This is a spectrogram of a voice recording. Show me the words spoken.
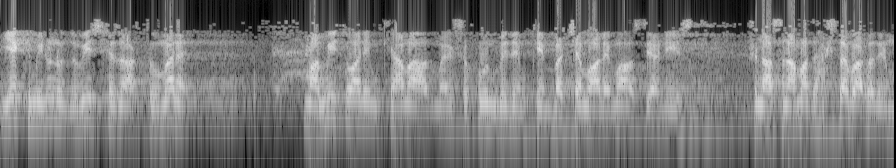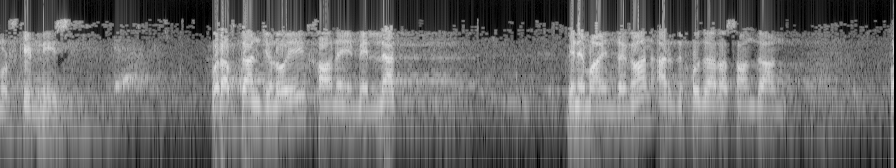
یک میلیون و دویست هزار تومنه. ما می‌توانیم که همه آزمایش خون بدیم که بچه مال ما هست یا نیست. شناسنامه داشته باشد این مشکل نیست. و رفتن جلوی خانه ملت. به نمایندگان عرض خود رساندن و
